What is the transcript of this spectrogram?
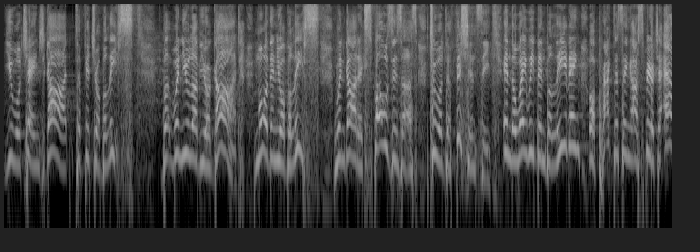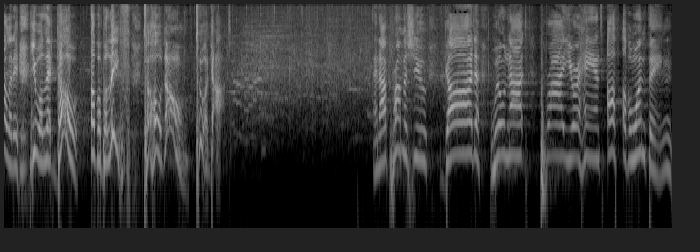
you will change God to fit your beliefs. But when you love your God more than your beliefs, when God exposes us to a deficiency in the way we've been believing or practicing our spirituality, you will let go of a belief to hold on to a God. And I promise you, God will not pry your hands off of one thing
